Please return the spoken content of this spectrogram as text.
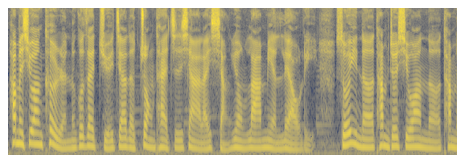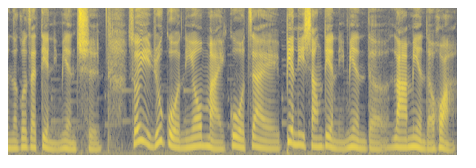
他们希望客人能够在绝佳的状态之下来享用拉面料理。所以呢，他们就希望呢，他们能够在店里面吃。所以如果你有买过在便利商店里面的拉面的话，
